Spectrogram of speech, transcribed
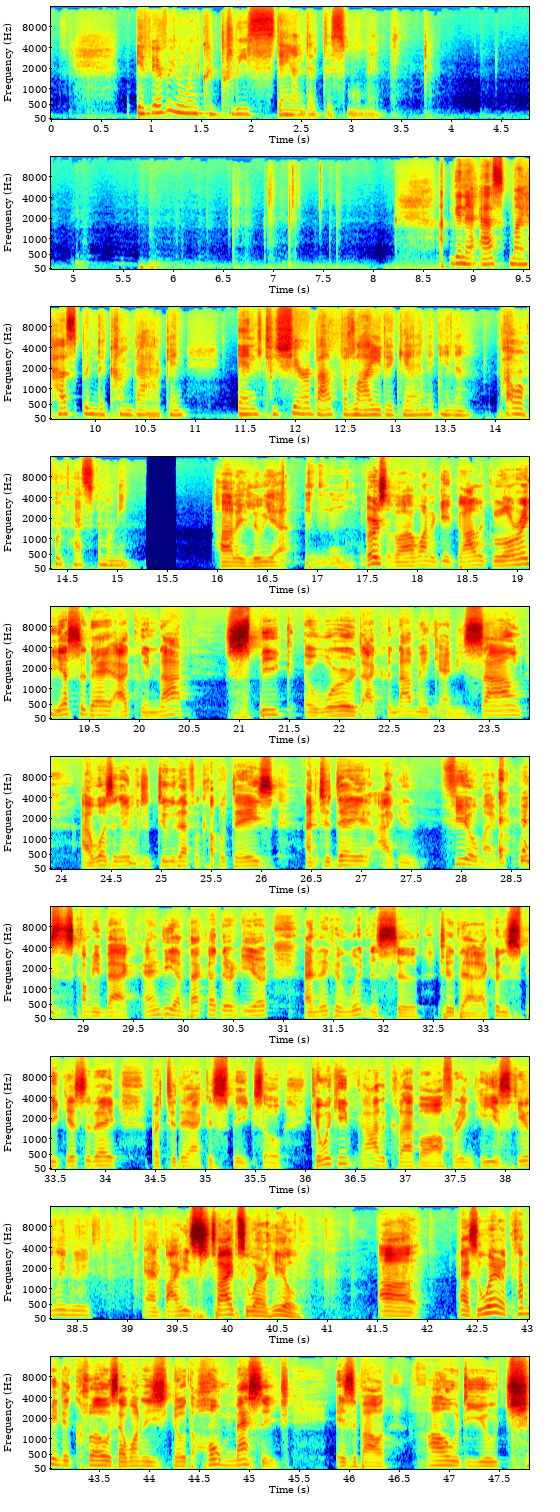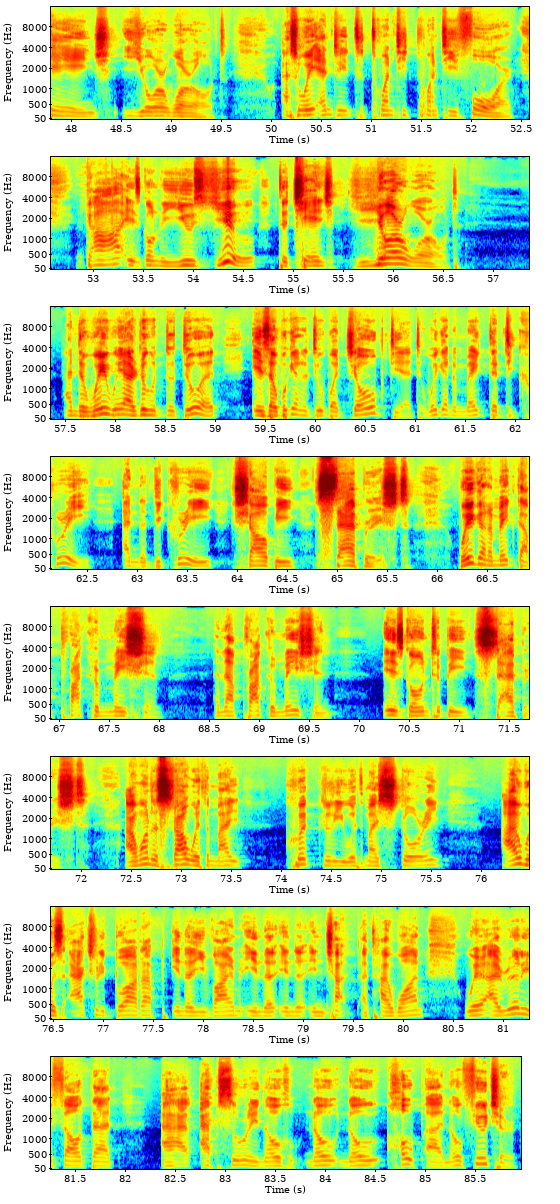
If everyone could please stand at this moment. I'm going to ask my husband to come back and, and to share about the light again in a powerful testimony. Hallelujah. First of all, I want to give God the glory. Yesterday, I could not speak a word, I could not make any sound. I wasn't able to do that for a couple of days. And today, I can feel my voice is coming back. Andy and Becca, they're here, and they can witness to, to that. I couldn't speak yesterday, but today I could speak. So can we give God a clap offering? He is healing me, and by his stripes we're healed. Uh, as we're coming to close, I want you to know the whole message is about how do you change your world. As we enter into 2024, God is going to use you to change your world. And the way we are going to do it is that we're going to do what Job did. We're going to make the decree, and the decree shall be established. We're going to make that proclamation, and that proclamation is going to be established. I want to start with my quickly with my story. I was actually brought up in the environment in the in the in Ch- uh, Taiwan, where I really felt that I have absolutely no no no hope, uh, no future.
